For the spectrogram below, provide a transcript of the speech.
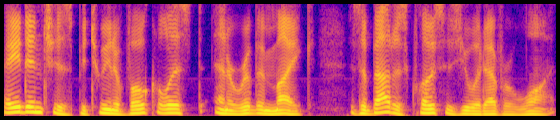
Eight inches between a vocalist and a ribbon mic is about as close as you would ever want.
